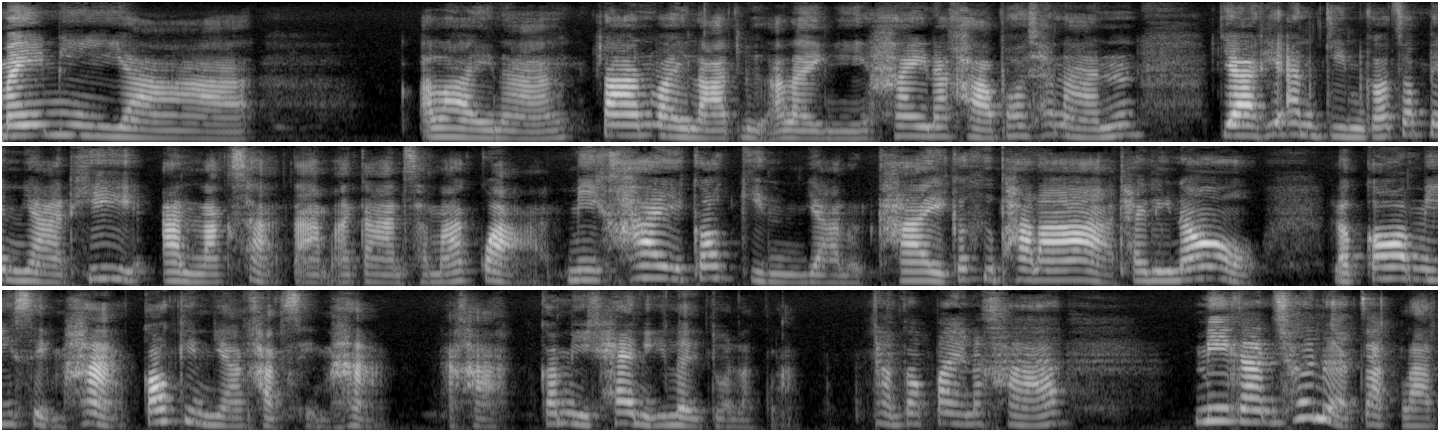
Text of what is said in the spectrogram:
ไม่มียาอะไรนะ ต้านไวรัสหรืออะไรอย่างนี้ให้นะคะ เพราะฉะนั้นยาที่อันกินก็จะเป็นยาที่อันรักษาตามอาการซะมากกว่า มีไข้ก็กินยาลดไข้ก็คือพาราไทลินอลแล้วก็มีเสมหะก็กินยาขับเสมหะนะคะ ก็มีแค่นี้เลยตัวหลักๆถามต่อไปนะคะ มีการช่วยเหลือจากรัฐ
